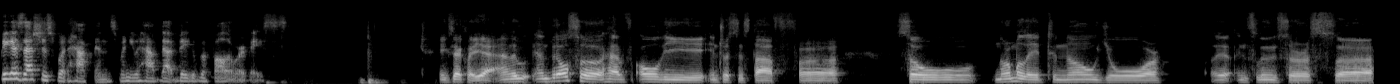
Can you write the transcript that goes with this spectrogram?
because that's just what happens when you have that big of a follower base. Exactly, yeah, and and we also have all the interesting stuff. Uh, so normally, to know your uh, influencers' uh,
